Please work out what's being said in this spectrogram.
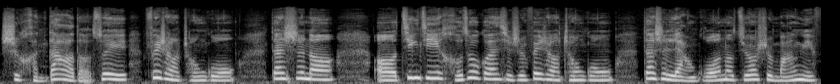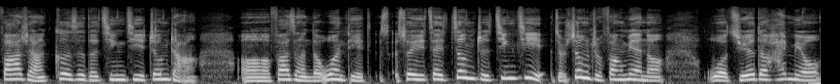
是很大的，所以非常成功。但是呢，呃，经济合作关系是非常成功，但是两国呢主要是忙于发展各自的经济增长，呃，发展的问题，所以在政治经济就政治方面呢，我觉得还没有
